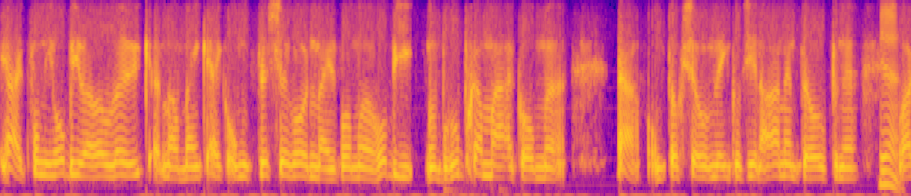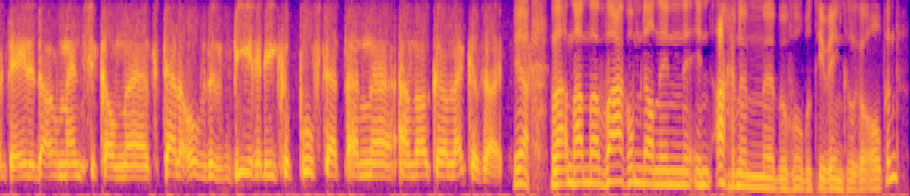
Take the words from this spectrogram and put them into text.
ja, ik vond die hobby wel heel leuk. En dan ben ik eigenlijk ondertussen gewoon mijn, van mijn hobby mijn beroep gaan maken om... Uh, ja, om toch zo'n winkeltje in Arnhem te openen. Ja. Waar ik de hele dag mensen kan uh, vertellen over de bieren die ik geproefd heb en, en welke lekker zijn. Ja, maar, maar, maar waarom dan in, in Arnhem bijvoorbeeld die winkel geopend?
